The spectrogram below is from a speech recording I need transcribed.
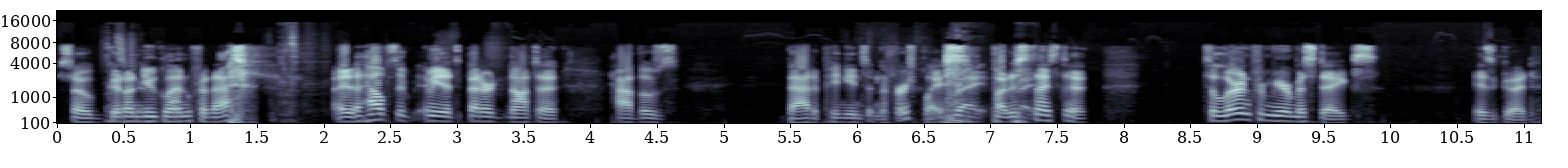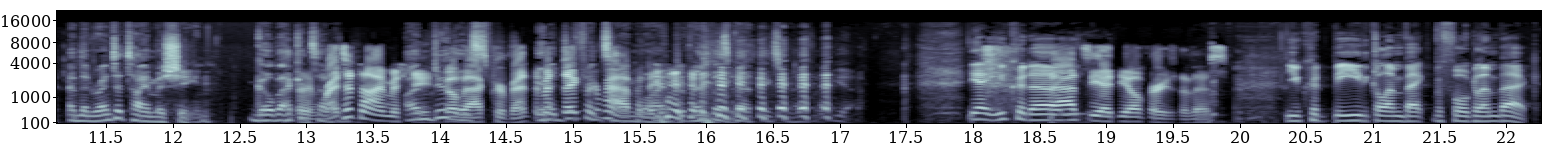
So good on true. you, Glenn, for that. it helps. If, I mean, it's better not to have those bad opinions in the first place. Right, But it's right. nice to to learn from your mistakes. Is good. And then rent a time machine. Go back in And time. rent a time machine. Undo Go this back. Prevent the mistakes from happening. Prevent those bad things from happening. Yeah. Yeah, you could. Uh, That's the ideal version of this. you could be Glenn Beck before Glenn Beck.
